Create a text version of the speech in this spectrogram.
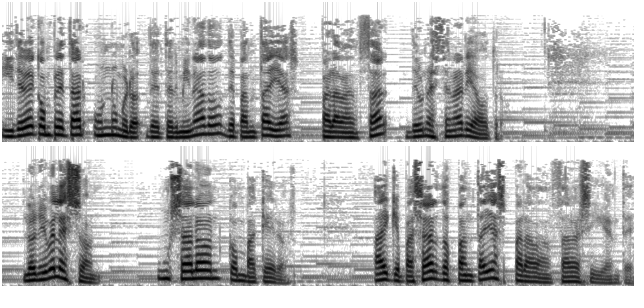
Y debe completar un número determinado de pantallas para avanzar de un escenario a otro. Los niveles son un salón con vaqueros. Hay que pasar dos pantallas para avanzar al siguiente.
